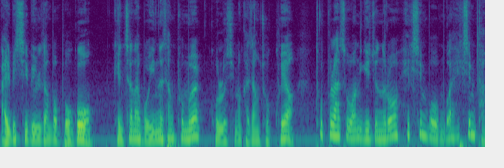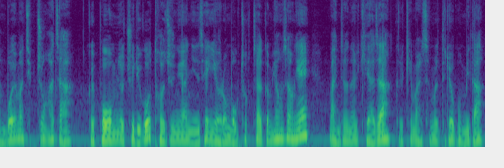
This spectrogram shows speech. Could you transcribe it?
RBC 비율도 한번 보고 괜찮아 보이는 상품을 고르시면 가장 좋고요. 2 플러스 1 기준으로 핵심 보험과 핵심 담보에만 집중하자. 그 보험료 줄이고 더 중요한 인생 여러 목적 자금 형성에 만전을 기하자. 그렇게 말씀을 드려봅니다.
